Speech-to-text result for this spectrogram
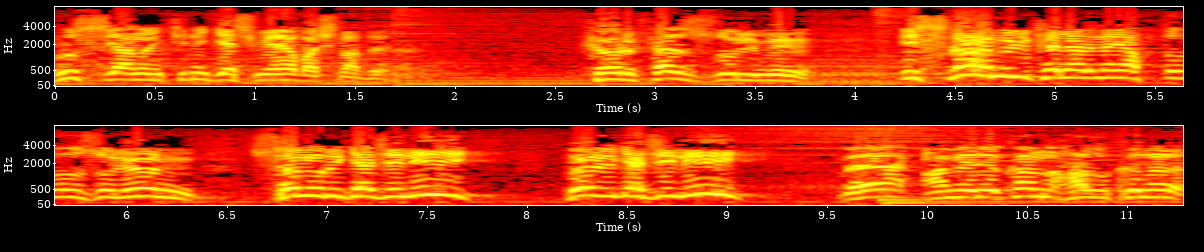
Rusya'nınkini geçmeye başladı. Körfez zulmü, İslam ülkelerine yaptığı zulüm, sömürgecilik, bölgecilik ve Amerikan halkını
